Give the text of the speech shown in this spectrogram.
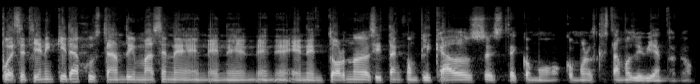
pues se tienen que ir ajustando y más en, en, en, en entornos así tan complicados este, como, como los que estamos viviendo, ¿no?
